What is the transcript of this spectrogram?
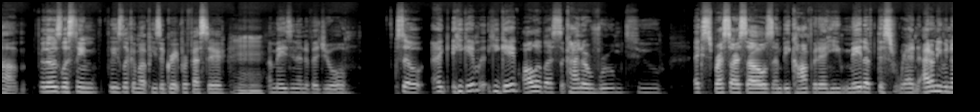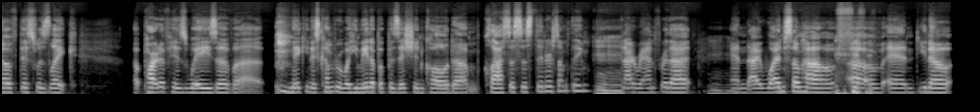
Um, for those listening, please look him up. He's a great professor, Mm-hmm. amazing individual. So I, he gave he gave all of us a kind of room to express ourselves and be confident. He made up this random. I don't even know if this was like a part of his ways of uh, making us comfortable. But he made up a position called um, class assistant or something, Mm-hmm. and I ran for that, mm-hmm. and I won somehow. um, and you know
